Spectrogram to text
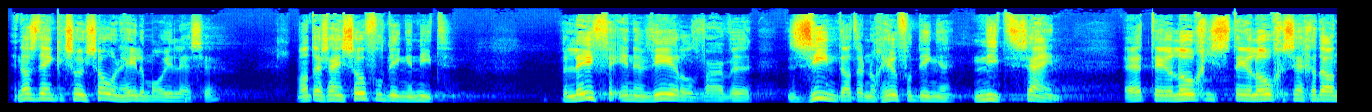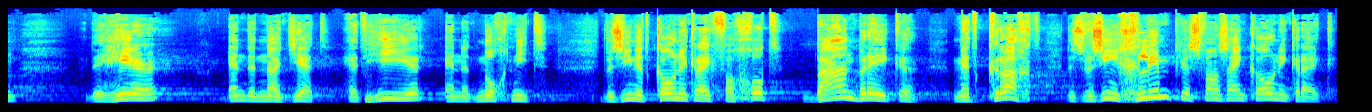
En dat is denk ik sowieso een hele mooie les, hè? Want er zijn zoveel dingen niet. We leven in een wereld waar we zien dat er nog heel veel dingen niet zijn. Theologisch, theologen zeggen dan de Heer en de Nadjet. Het hier en het nog niet. We zien het koninkrijk van God baanbreken met kracht. Dus we zien glimpjes van zijn koninkrijk.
